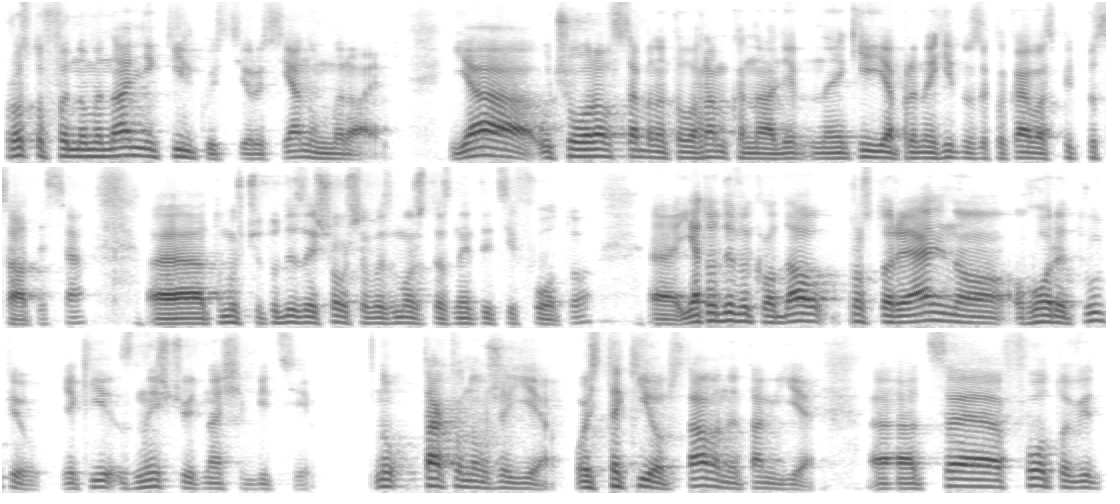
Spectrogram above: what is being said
Просто феноменальні кількості росіян вмирають. Я учора в себе на телеграм-каналі, на який я принагідно закликаю вас підписатися, е, тому що туди зайшовши, ви зможете знайти ці фото. Е, я туди викладав просто реально гори трупів, які знищують наші бійці. Ну так воно вже є. Ось такі обставини там є. Е, Це фото від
